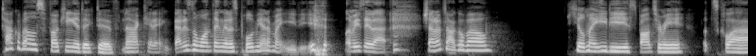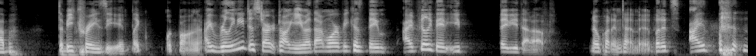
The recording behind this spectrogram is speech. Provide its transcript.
Taco Bell is fucking addictive. Not kidding. That is the one thing that has pulled me out of my ED. Let me say that. Shout out Taco Bell. Heal my ED. Sponsor me. Let's collab. That'd be crazy. Like mukbang. I really need to start talking about that more because they. I feel like they'd eat. They'd eat that up. No pun intended. But it's I.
